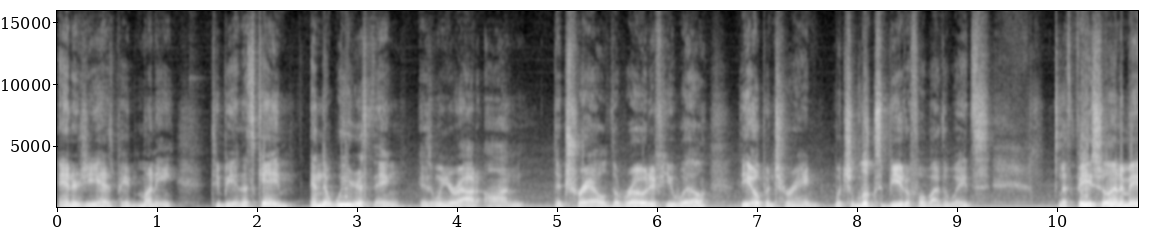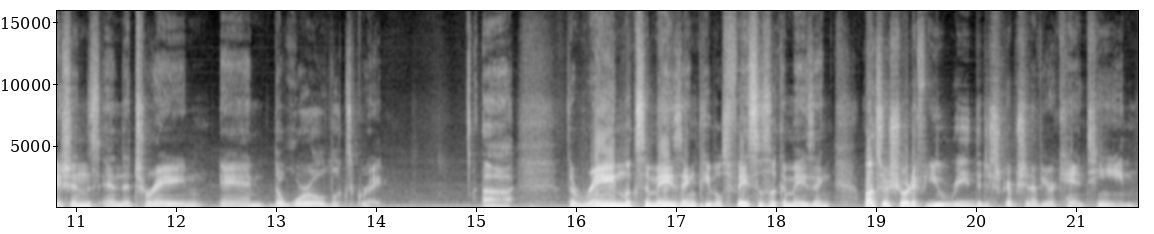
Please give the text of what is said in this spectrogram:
Energy has paid money to be in this game. And the weirder thing is when you're out on the trail, the road, if you will, the open terrain, which looks beautiful, by the way. It's the facial animations and the terrain and the world looks great. Uh, the rain looks amazing. People's faces look amazing. Long story short, if you read the description of your canteen,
